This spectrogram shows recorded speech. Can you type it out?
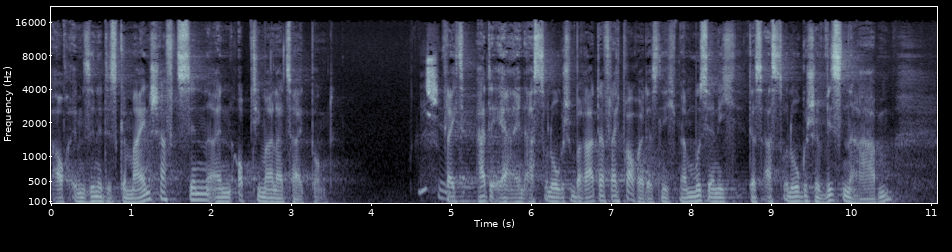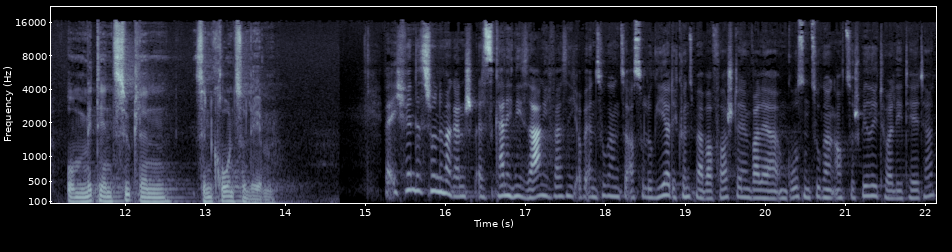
auch im Sinne des Gemeinschaftssinns ein optimaler Zeitpunkt. Vielleicht hatte er einen astrologischen Berater, vielleicht braucht er das nicht. Man muss ja nicht das astrologische Wissen haben, um mit den Zyklen synchron zu leben. Ich finde es schon immer ganz, das kann ich nicht sagen, ich weiß nicht, ob er einen Zugang zur Astrologie hat, ich könnte es mir aber vorstellen, weil er einen großen Zugang auch zur Spiritualität hat.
